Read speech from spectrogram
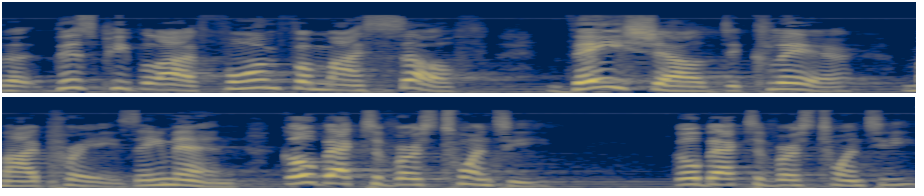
But this people I formed for myself, they shall declare my praise. Amen. Go back to verse 20. Go back to verse 20.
